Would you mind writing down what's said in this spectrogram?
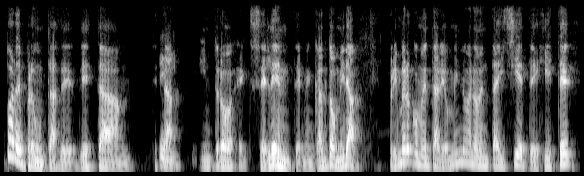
par de preguntas de, de esta, de esta intro excelente, me encantó. Mira, primer comentario, 1997 dijiste,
